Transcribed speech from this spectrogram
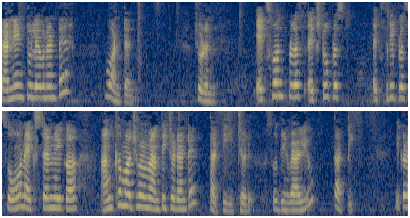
టెన్ ఇంటూ లెవెన్ అంటే వన్ టెన్ చూడండి. X one plus X two plus X three plus so on X ten యొక్క అంక మధ్యమం ఎంత ఇచ్చాడంటే థర్టీ ఇచ్చాడు. సో దీని వాల్యూ థర్టీ ఇక్కడ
